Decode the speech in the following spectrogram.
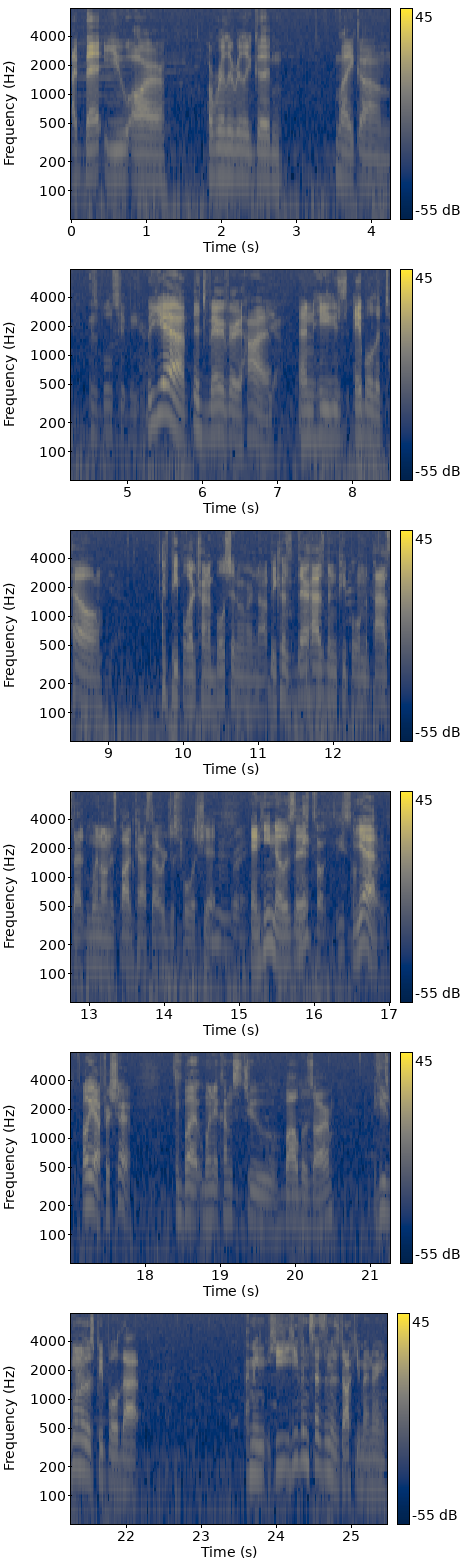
I bet you are a really, really good, like, um, His bullshit meter. yeah, it's very, very high. Yeah. And he's able to tell Yeah. if people are trying to bullshit him or not because there has been people in the past that went on his podcast that were just full of shit. Mhm. Right. And he knows And it. he talked. He's talked Yeah. about it. Oh yeah, for sure. But when it comes to Bob Lazar, he's one of those people that I mean, he, he even says in his documentary,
